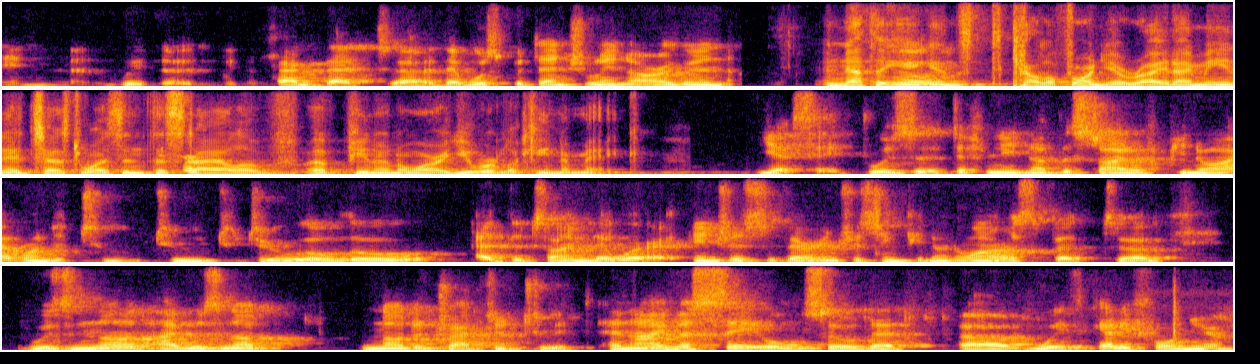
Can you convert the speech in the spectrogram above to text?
in with, the, with the fact that uh, there was potential in Oregon. And nothing so, against California, right? I mean, it just wasn't the style of, of Pinot Noir you were looking to make. Yes, it was uh, definitely not the style of Pinot I wanted to to to do. Although at the time there were interest, very interesting Pinot Noirs, but uh, was not. I was not not attracted to it. And I must say also that uh, with California,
